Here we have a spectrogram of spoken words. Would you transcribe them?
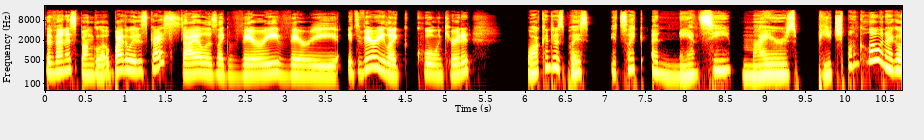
the Venice bungalow. By the way, this guy's style is like very, very, it's very like cool and curated. Walk into his place, it's like a Nancy Meyers beach bungalow. And I go,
